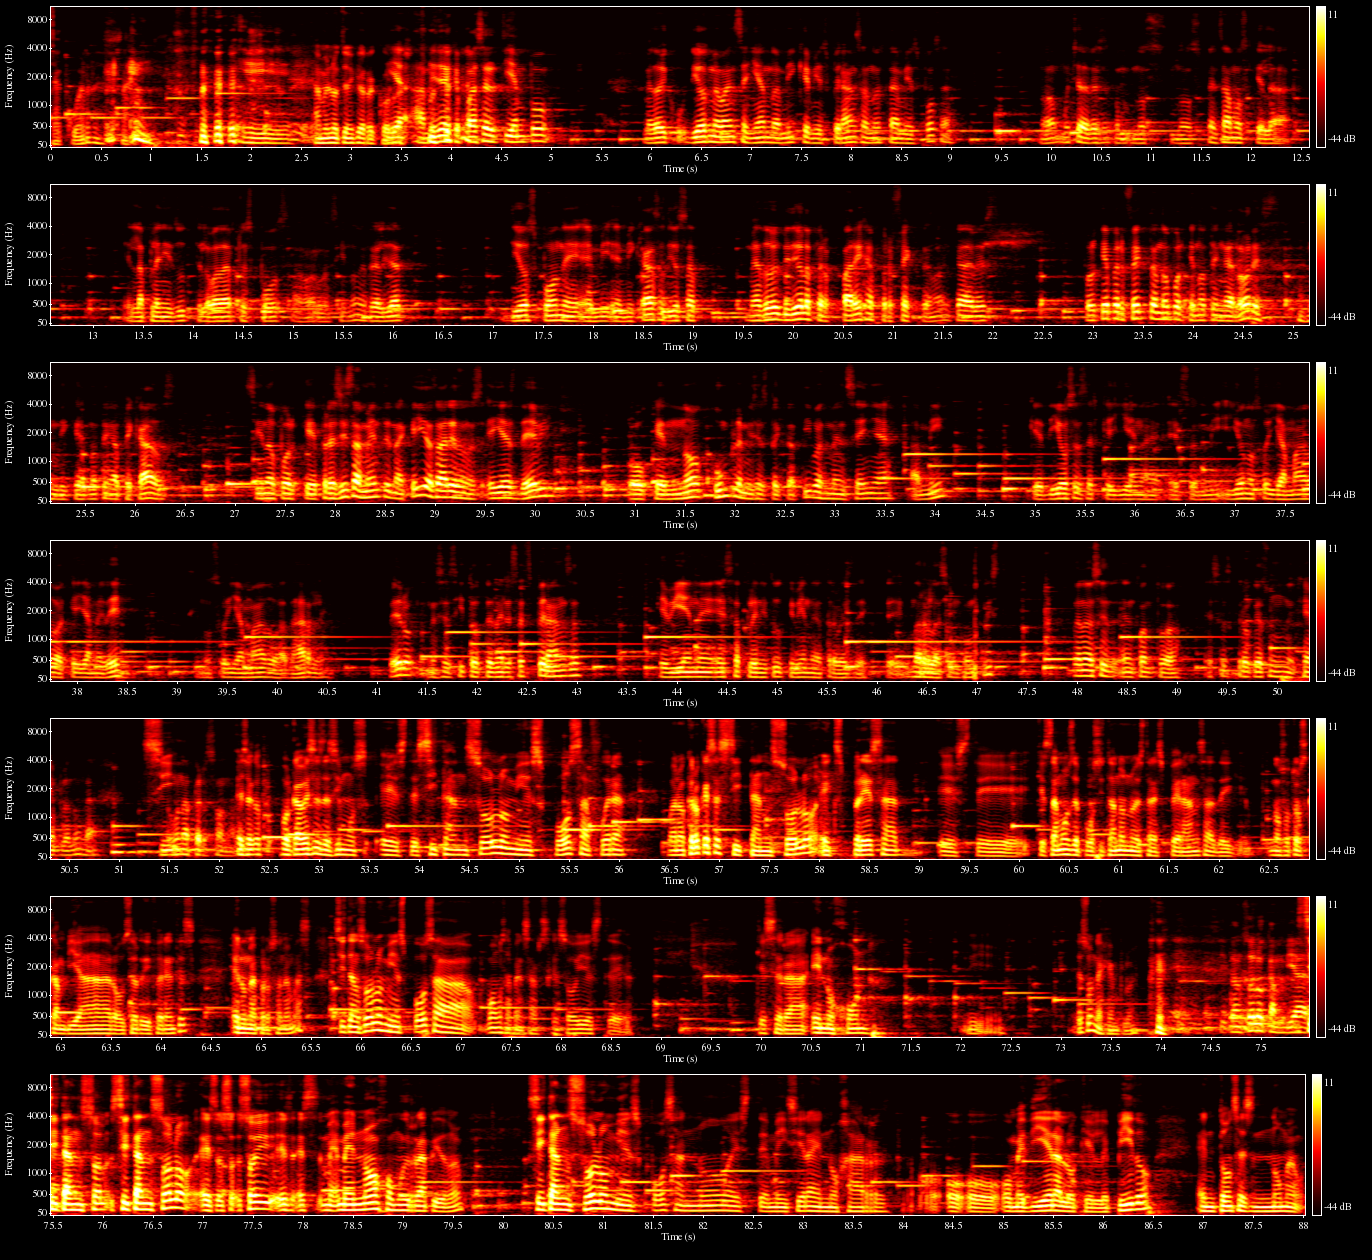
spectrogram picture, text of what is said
¿Te acuerdas? Y, A mí lo tiene que y recordar. a, a medida que pasa el tiempo, me doy, Dios me va enseñando a mí que mi esperanza no está en mi esposa. ¿no? Muchas veces nos, nos pensamos que la, la plenitud te lo va a dar tu esposa o algo así, ¿no? En realidad, Dios pone en mi, en mi caso, Dios ha- me, dio, me dio la pareja perfecta, ¿no? Y cada vez... ¿Por qué perfecta? No porque no tenga errores, ni que no tenga pecados, sino porque precisamente en aquellas áreas donde ella es débil o que no cumple mis expectativas, me enseña a mí que Dios es el que llena eso en mí. Y yo no soy llamado a que ella me dé, sino soy llamado a darle. Pero necesito tener esa esperanza que viene, esa plenitud que viene a través de, de una relación con Cristo. Bueno, ese en cuanto a, eso es- creo que es un ejemplo, ¿no? La, Sí. Una persona. Exacto, porque a veces decimos, este, si tan solo mi esposa fuera, bueno, creo que ese si tan solo expresa, este, que estamos depositando nuestra esperanza de nosotros cambiar o ser diferentes en una persona más. Si tan solo mi esposa, vamos a pensar que soy, este, que será enojón y es un ejemplo. ¿eh? Si tan solo cambiar. Si tan solo, si tan solo, eso, so- soy, es- es- me, me enojo muy rápido, ¿no? Si tan solo mi esposa no este, me hiciera enojar o, o- o me diera lo que le pido, entonces no me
